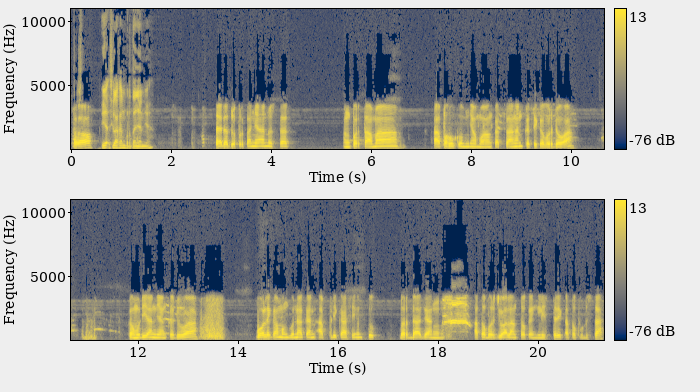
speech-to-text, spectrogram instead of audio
Halo. Iya, silakan pertanyaannya. Saya ada dua pertanyaan, Ustaz. Yang pertama, apa hukumnya mengangkat tangan ketika berdoa? Kemudian yang kedua, bolehkah menggunakan aplikasi untuk berdagang atau berjualan token listrik atau pulsa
